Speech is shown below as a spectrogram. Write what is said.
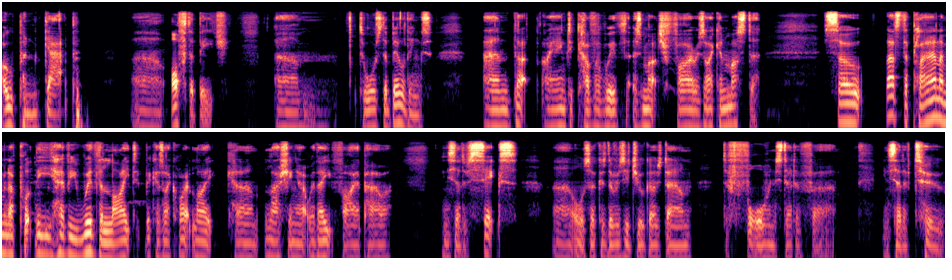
open gap uh, off the beach um, towards the buildings, and that I aim to cover with as much fire as I can muster. So that's the plan. I mean, I've put the heavy with the light because I quite like um, lashing out with 8 firepower instead of 6. Uh, also because the residual goes down to 4 instead of uh, instead of 2.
